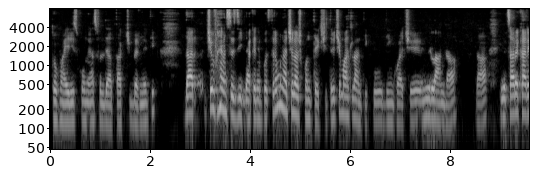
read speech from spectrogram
tocmai riscul unui astfel de atac cibernetic. Dar ce voiam să zic, dacă ne păstrăm în același context și trecem Atlanticul din coace, în Irlanda, da? e o țară care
